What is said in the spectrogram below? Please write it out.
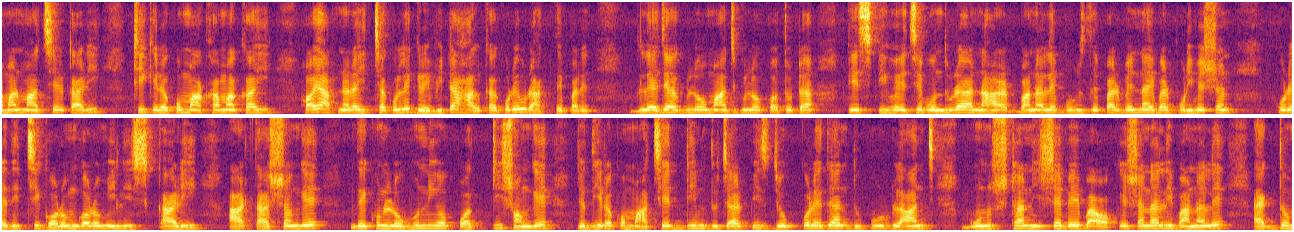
আমার মাছের কারি। ঠিক এরকম মাখা মাখাই হয়, আপনারা ইচ্ছা করলে গ্রেভিটা হালকা করেও রাখতে পারেন। লেজাগুলো, মাছগুলো কতটা টেস্টি হয়েছে বন্ধুরা, না বানালে বুঝতে পারবেন না। এবার পরিবেশন করে দিচ্ছি গরম গরম ইলিশ কারি আর তার সঙ্গে দেখুন লোভনীয় পদটি সঙ্গে যদি এরকম মাছের ডিম দু চার পিস যোগ করে দেন, দুপুর লাঞ্চ অনুষ্ঠান হিসেবে বা অকেশনালি বানালে একদম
